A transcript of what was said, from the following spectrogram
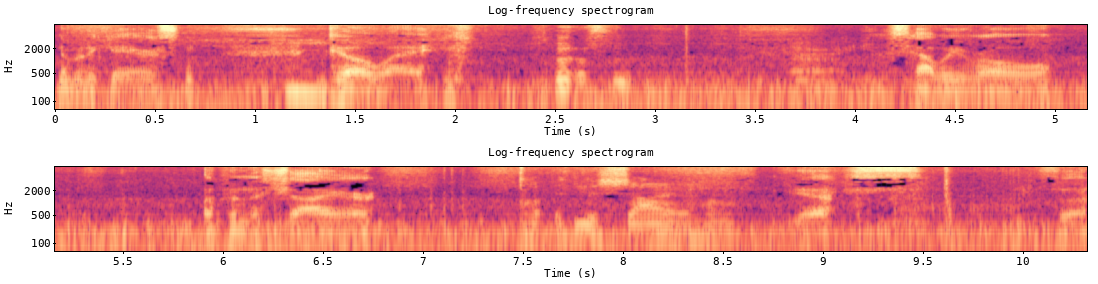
Nobody cares. go away. That's how we roll up in the Shire. In the Shire, huh? Yes. So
